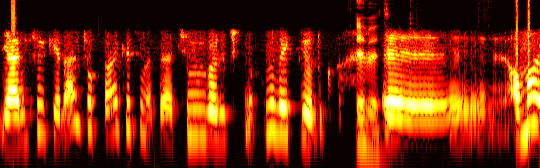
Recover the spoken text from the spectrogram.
yani Türkiye'den çok daha kötü mesela. Çin'in böyle çıkmasını bekliyorduk. Evet. Ee, ama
